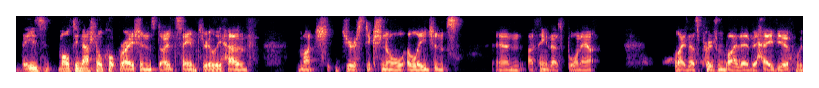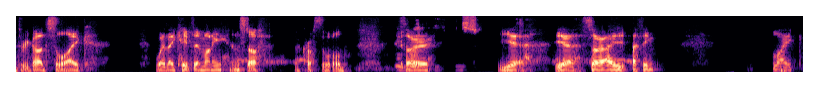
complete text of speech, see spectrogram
these multinational corporations don't seem to really have much jurisdictional allegiance. And I think that's borne out, like, that's proven by their behavior with regards to, like, where they keep their money and stuff across the world. So, yeah, yeah. So I, I think, like,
